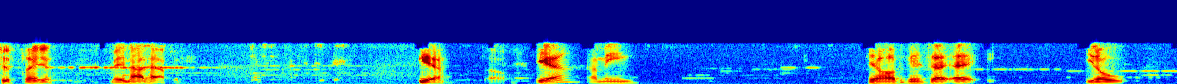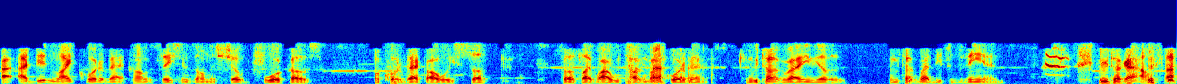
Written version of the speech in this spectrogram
just saying, may not happen. Yeah. So Yeah. I mean, yeah, it all depends. I, I you know, I, I didn't like quarterback conversations on the show before because my quarterback always sucked. So it's like, why are we talking about quarterback? Can we talk about any other? Can we talk about defensive end? Can we talk about outside?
